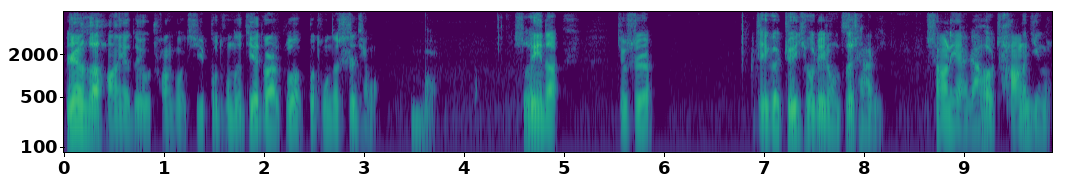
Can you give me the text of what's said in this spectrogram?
任何行业都有窗口期，不同的阶段做不同的事情，所以呢，就是这个追求这种资产上链，然后场景。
